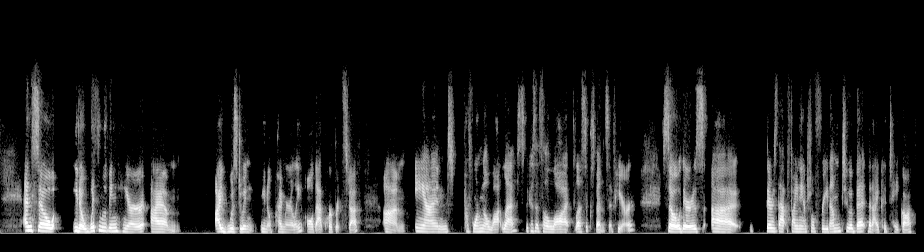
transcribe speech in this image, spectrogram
and so, you know, with moving here, um, I was doing, you know, primarily all that corporate stuff um, and performing a lot less because it's a lot less expensive here. So there's uh, there's that financial freedom to a bit that I could take off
